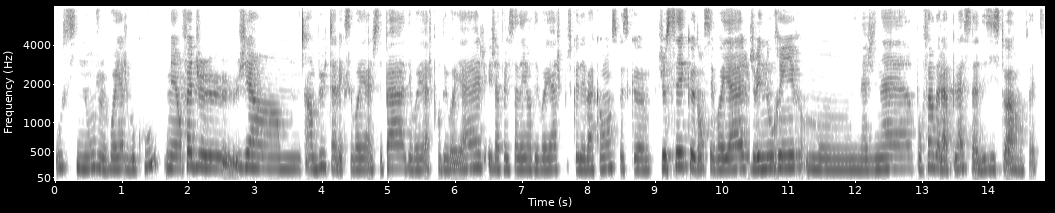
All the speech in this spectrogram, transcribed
Ou sinon, je voyage beaucoup. Mais en fait, j'ai un, un, but avec ce voyage. C'est pas des voyages pour des voyages. Et j'appelle ça d'ailleurs des voyages plus que des vacances, parce que je sais que dans ces voyages, je vais nourrir mon imaginaire pour faire de la place à des histoires, en fait.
